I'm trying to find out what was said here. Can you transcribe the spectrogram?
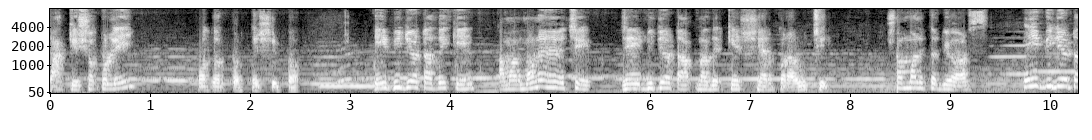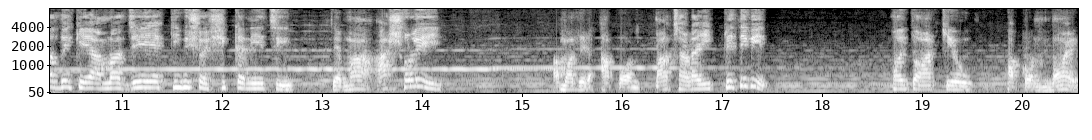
মাকে সকলেই কদর করতে শিখ এই ভিডিওটা দেখে আমার মনে হয়েছে যে এই ভিডিওটা আপনাদেরকে শেয়ার করা উচিত। সম্মানিত ভিউয়ার্স এই ভিডিওটা দেখে আমরা যে একটি বিষয় শিক্ষা নিয়েছি যে মা আসলেই আমাদের আপন। মা ছাড়া এই পৃথিবীর। হয়তো আর কেউ আপন নয়।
